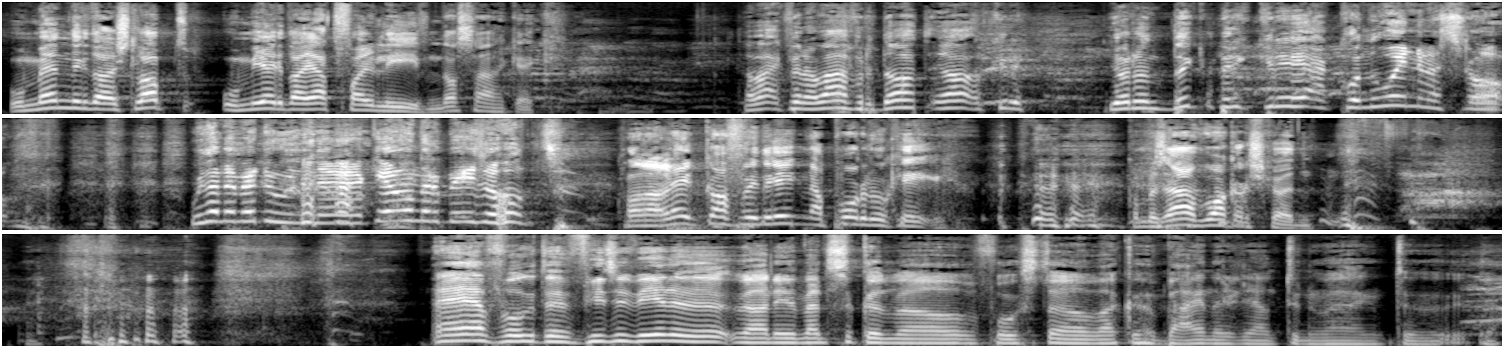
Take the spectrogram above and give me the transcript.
hoe minder dat je slaapt, hoe meer dat je hebt van je leven. Dat zeg ik. Ja, maar ik vind dat wel verdacht. Ja, ik kreeg- je had een dik prik kreeg en ik kon nooit meer slapen. Moet dat niet meer doen? eh, Ik heb ander bezig. hond. Ik ga alleen koffie drinken naar porno kijken. Kom mezelf wakker schudden. Eh, ja, voor de visuele... Ja, nee, mensen kunnen wel voorstellen welke gebaren er aan het doen waren. Toen, ja.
